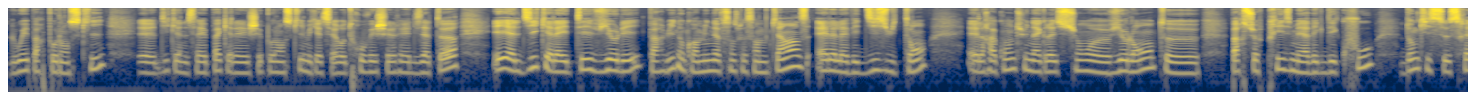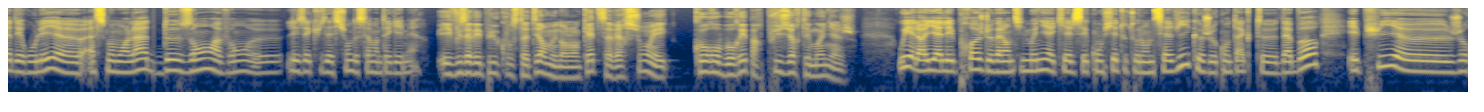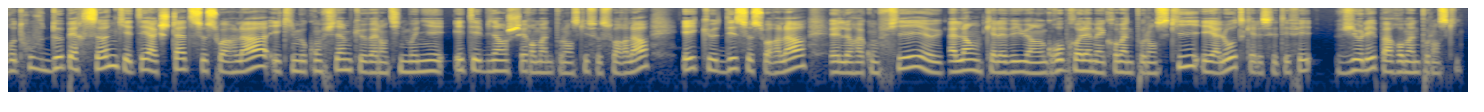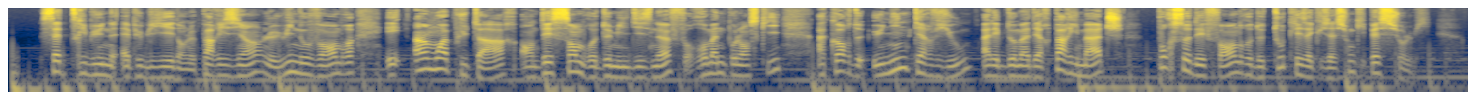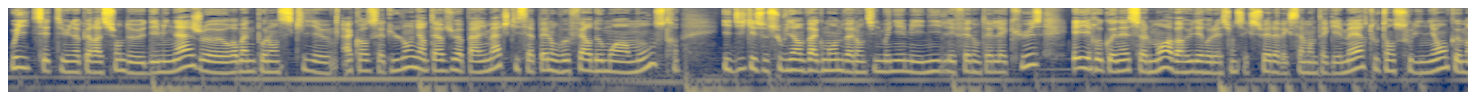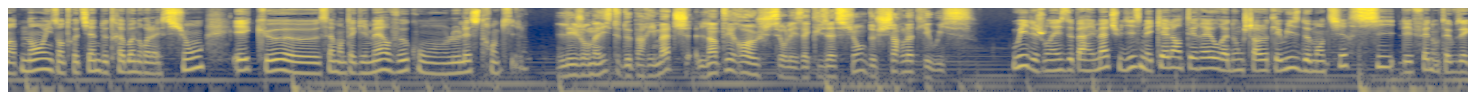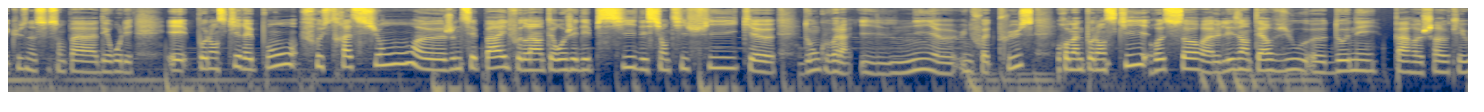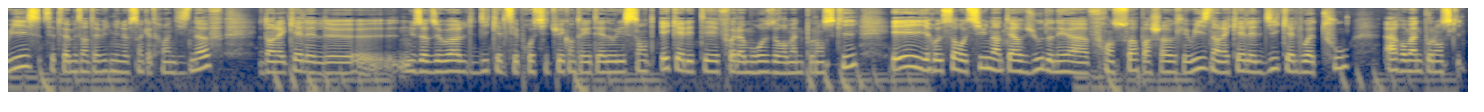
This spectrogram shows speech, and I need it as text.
loué par Polanski. Elle dit qu'elle ne savait pas qu'elle allait chez Polanski, mais qu'elle s'est retrouvée chez le réalisateur. Et elle dit qu'elle a été violée par lui. Donc en 1975, elle, elle avait 18 ans. Elle raconte une agression euh, violente, euh, par surprise, mais avec des coups. Donc il se serait déroulé euh, à ce moment-là, deux ans avant les accusations de Samantha Gamer. Et vous avez pu le constater en menant l'enquête, sa version est corroborée par plusieurs témoignages. Oui, alors il y a les proches de Valentine Monnier à qui elle s'est confiée tout au long de sa vie, que je contacte euh, d'abord. Et puis, euh, je retrouve deux personnes qui étaient à Gstaad ce soir-là et qui me confirment que Valentine Monnier était bien chez Roman Polanski ce soir-là et que dès ce soir-là, elle leur a confié euh, à l'un qu'elle avait eu un gros problème avec Roman Polanski et à l'autre qu'elle s'était fait violée par Roman Polanski. Cette tribune est publiée dans Le Parisien le 8 novembre et un mois plus tard, en décembre 2019, Roman Polanski accorde une interview à l'hebdomadaire Paris Match pour se défendre de toutes les accusations qui pèsent sur lui. Oui, c'était une opération de déminage. Euh, Roman Polanski euh, accorde cette longue interview à Paris Match qui s'appelle On veut faire de moi un monstre. Il dit qu'il se souvient vaguement de Valentine Monnier mais nie les faits dont elle l'accuse et il reconnaît seulement avoir eu des relations sexuelles avec Samantha Gamer tout en soulignant que maintenant ils entretiennent de très bonnes relations et que euh, Samantha Gamer veut qu'on le laisse tranquille. Les journalistes de Paris Match l'interrogent sur les accusations de Charlotte Lewis. Oui, les journalistes de Paris Match lui disent mais quel intérêt aurait donc Charlotte Lewis de mentir si les faits dont elle vous accuse ne se sont pas déroulés? Et Polanski répond frustration, euh, je ne sais pas, il faudrait interroger des psys, des scientifiques. Euh. donc voilà, il nie euh, une fois de plus. Roman Polanski ressort les interviews données par Charlotte Lewis, cette fameuse interview de 1999 dans laquelle elle, News of the World dit qu'elle s'est prostituée quand elle était adolescente et qu'elle était folle amoureuse de Roman Polanski. Et il ressort aussi une interview donnée à François par Charlotte Lewis dans laquelle elle dit qu'elle doit tout à Roman Polanski.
